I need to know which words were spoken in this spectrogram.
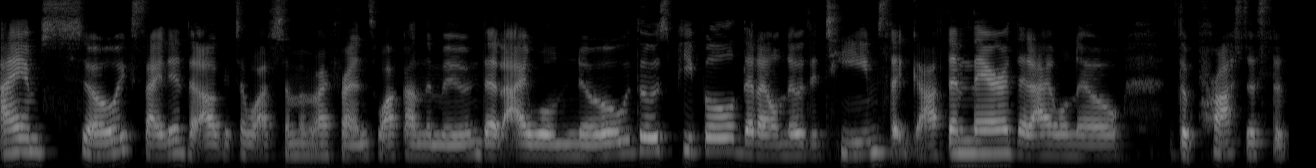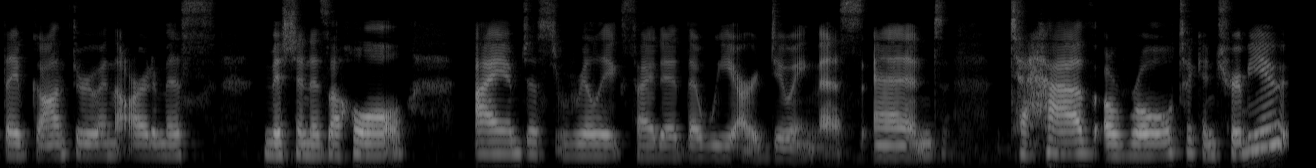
I am so excited that I'll get to watch some of my friends walk on the moon, that I will know those people, that I'll know the teams that got them there, that I will know the process that they've gone through in the Artemis mission as a whole. I am just really excited that we are doing this. And to have a role to contribute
